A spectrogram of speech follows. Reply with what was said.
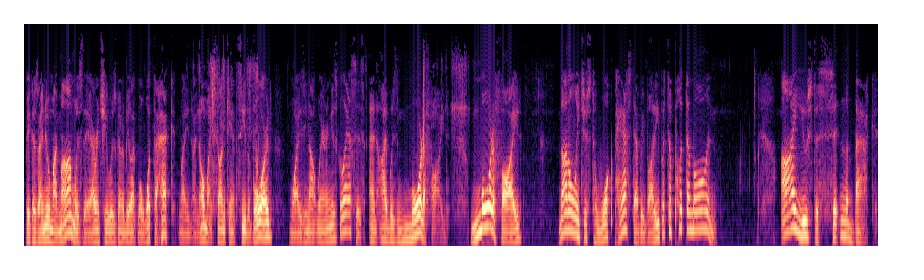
because I knew my mom was there and she was going to be like, well, what the heck? My, I know my son can't see the board. Why is he not wearing his glasses? And I was mortified, mortified, not only just to walk past everybody, but to put them on. I used to sit in the back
